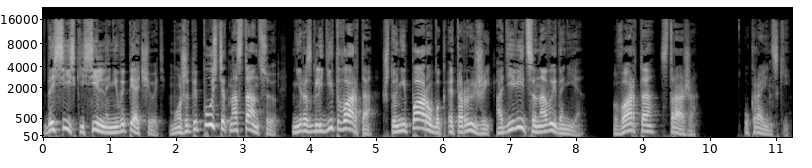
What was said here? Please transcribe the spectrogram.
да сиськи сильно не выпячивать, может и пустят на станцию, не разглядит Варта, что не парубок это рыжий, а девица на выданье. Варта – стража. Украинский.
